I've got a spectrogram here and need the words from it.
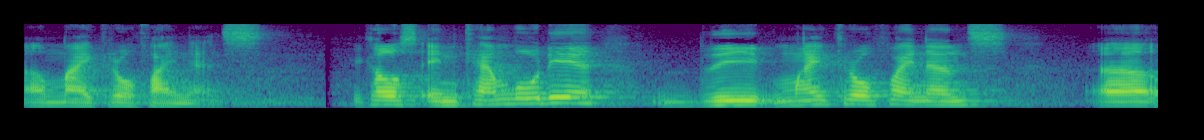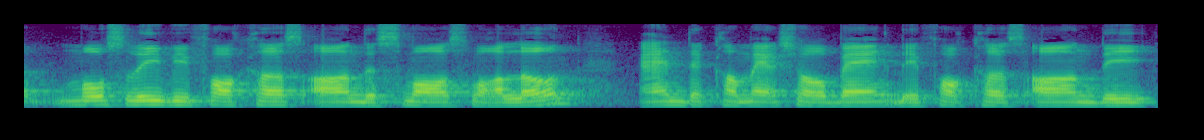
uh, microfinance. Because in Cambodia, the microfinance, uh, mostly we focus on the small, small loan and the commercial bank, they focus on the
